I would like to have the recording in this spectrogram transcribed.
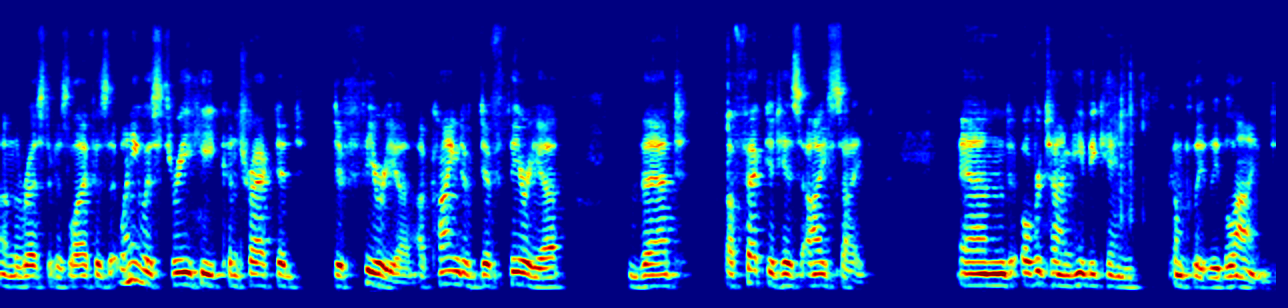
on the rest of his life is that when he was three, he contracted diphtheria, a kind of diphtheria that affected his eyesight, and over time he became completely blind.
